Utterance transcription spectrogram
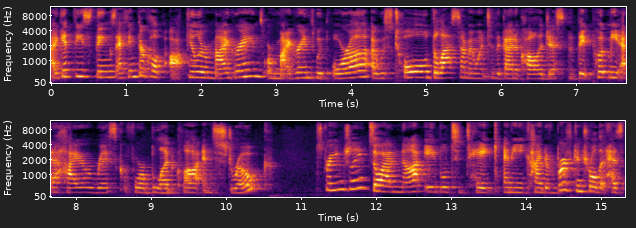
I get these things, I think they're called ocular migraines or migraines with aura. I was told the last time I went to the gynecologist that they put me at a higher risk for blood clot and stroke strangely. So I'm not able to take any kind of birth control that has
